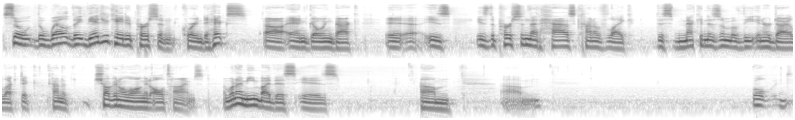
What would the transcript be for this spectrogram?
so the well, the, the educated person, according to Hicks, uh, and going back, uh, is is the person that has kind of like this mechanism of the inner dialectic kind of chugging along at all times. And what I mean by this is, well, D-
